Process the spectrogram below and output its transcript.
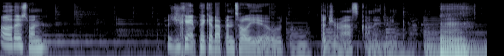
Oh, there's one. But you can't pick it up until you put your mask on, I think. Hmm.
